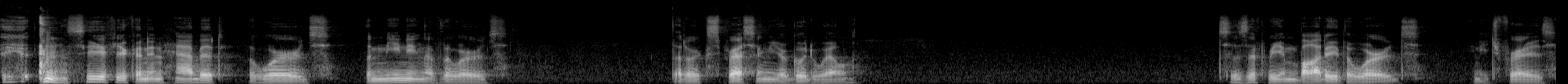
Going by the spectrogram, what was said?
See, see if you can inhabit the words, the meaning of the words that are expressing your goodwill. It's as if we embody the words in each phrase.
